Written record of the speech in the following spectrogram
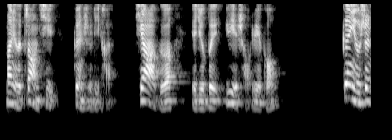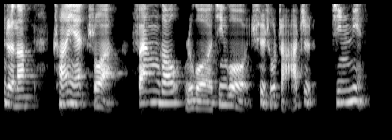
那里的瘴气更是厉害，价格也就被越炒越高。更有甚者呢，传言说啊。番膏如果经过去除杂质、精炼，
